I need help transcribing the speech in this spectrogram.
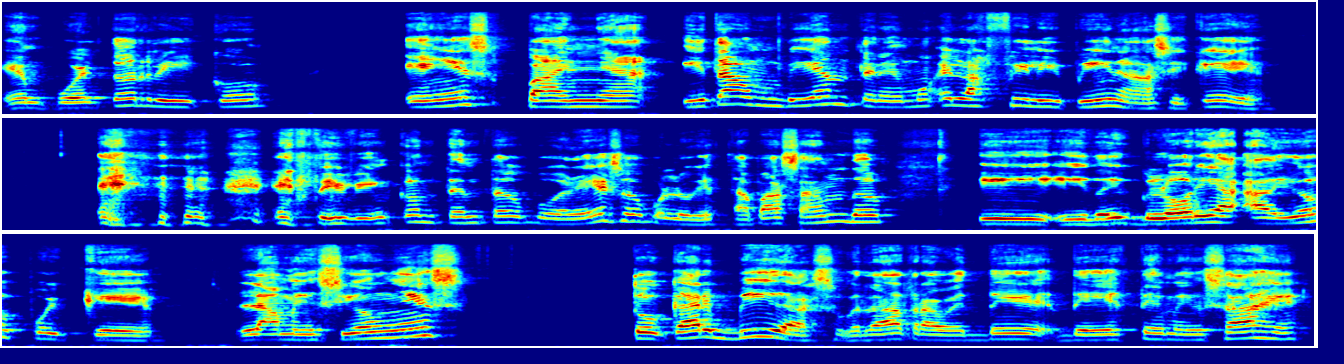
en Puerto Rico, en España y también tenemos en las Filipinas. Así que estoy bien contento por eso, por lo que está pasando y, doy gloria a Dios porque la misión es tocar vidas, ¿verdad? A través de, de este mensaje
